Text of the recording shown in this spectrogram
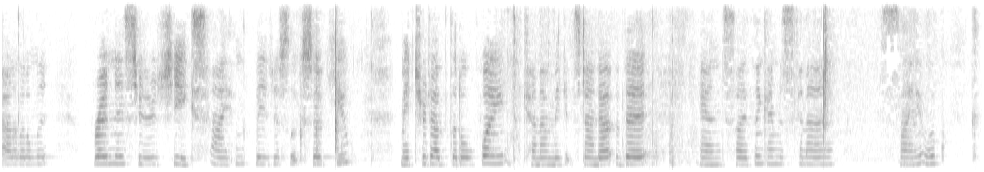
add a little bit redness to your cheeks. I think they just look so cute. Made sure to add a little white to kind of make it stand out a bit. And so I think I'm just gonna sign it real quick.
